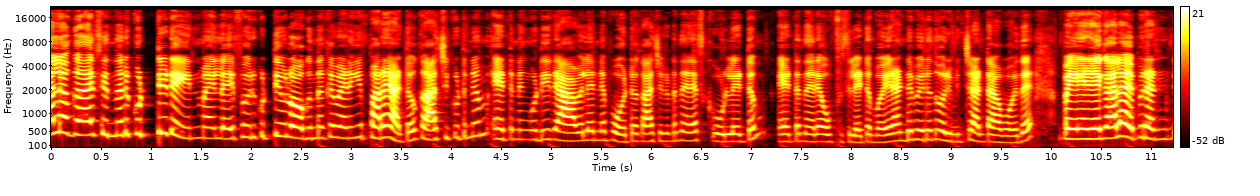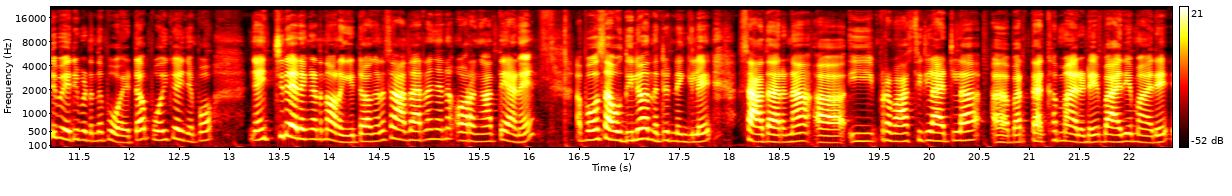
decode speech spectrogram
Hello guys ഇന്നൊരു കുട്ടി day in my life ഒരു കുട്ടി വ്ളോഗ് എന്നൊക്കെ വേണമെങ്കിൽ പറയാം കേട്ടോ കാച്ചിക്കുട്ടനും ഏട്ടനും കൂടി രാവിലെ തന്നെ പോയിട്ടോ. കാച്ചിക്കുട്ടൻ നേരെ സ്കൂളിലേട്ടും ഏട്ടൻ നേരെ ഓഫീസിലേട്ടും പോയി. രണ്ടുപേരും ഒന്ന് ഒരുമിച്ചാട്ടാ പോയത്. അപ്പോൾ ഏഴേകാലമായപ്പോൾ രണ്ടുപേരും ഇവിടുന്ന് പോയിട്ടോ. പോയി കഴിഞ്ഞപ്പോൾ ഞാൻ ഇച്ചിരി നേരം കിടന്ന് ഉറങ്ങിട്ടോ. അങ്ങനെ സാധാരണ ഞാൻ ഉറങ്ങാത്തയാണ്. അപ്പോൾ സൗദിയിൽ വന്നിട്ടുണ്ടെങ്കിൽ സാധാരണ ഈ പ്രവാസികളായിട്ടുള്ള ഭർത്താക്കന്മാരുടെ ഭാര്യമാർ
